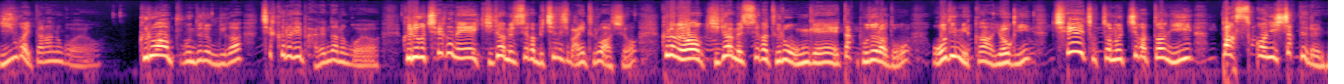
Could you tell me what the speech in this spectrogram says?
이유가 있다라는 거예요. 그러한 부분들을 우리가 체크를 해 봐야 된다는 거예요. 그리고 최근에 기가 매수세가 미친 듯이 많이 들어왔죠. 그러면 기가 매수세가 들어온 게 딱 보더라도 어디입니까? 여기 최저점을 찍었던 이 박스권이 시작되는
